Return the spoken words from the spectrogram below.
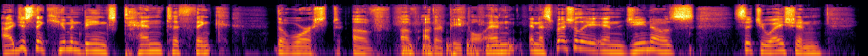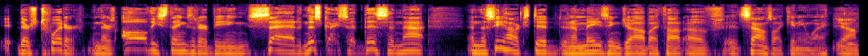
I just think human beings tend to think the worst of of other people, and and especially in Geno's situation, there's Twitter and there's all these things that are being said, and this guy said this and that. And the Seahawks did an amazing job, I thought, of it sounds like anyway. Yeah.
